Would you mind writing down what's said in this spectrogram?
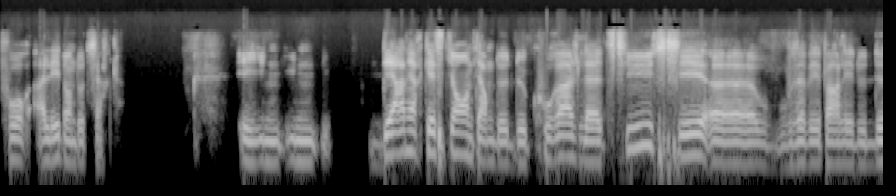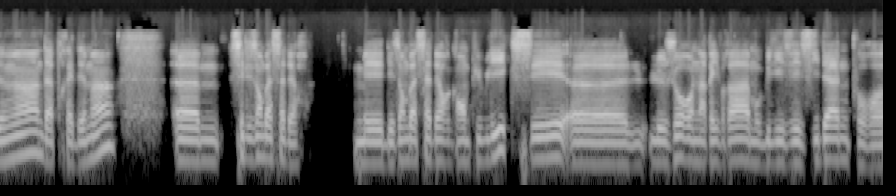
pour aller dans d'autres cercles. Et une, dernière question en termes de, courage là-dessus, c'est, euh, vous avez parlé de demain, d'après-demain, euh, c'est les ambassadeurs. Mais des ambassadeurs grand public, c'est le jour où on arrivera à mobiliser Zidane pour,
